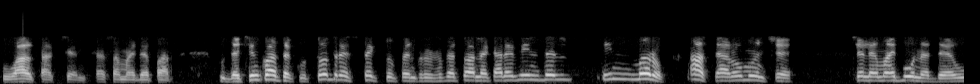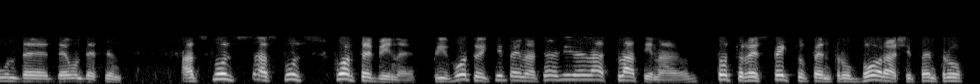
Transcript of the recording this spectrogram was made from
cu alt accent și așa mai departe. Deci, încă o dată, cu tot respectul pentru jucătoarele care vin de, din, mă rog, astea românce, cele mai bune de unde, de unde sunt. Ați spus, ați spus foarte bine. Pivotul echipei naționale vine la Slatina. Tot respectul pentru Bora și pentru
